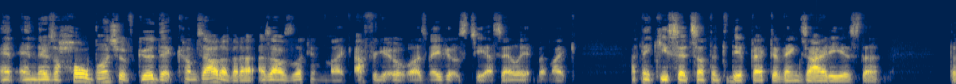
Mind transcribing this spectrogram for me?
And and there's a whole bunch of good that comes out of it. As i was looking like i forget who it was maybe it was ts eliot but like i think he said something to the effect of anxiety is the the,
